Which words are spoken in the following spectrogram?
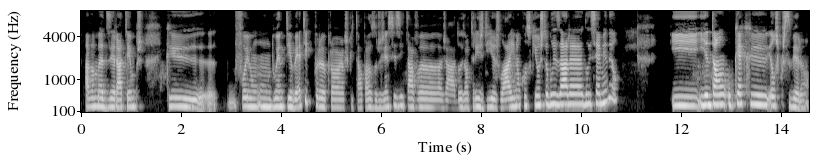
estava-me a dizer há tempos que eh, foi um, um, doente diabético para, para o hospital, para as urgências, e estava já há dois ou três dias lá e não conseguiam estabilizar a glicemia dele. E, e, então o que é que eles perceberam?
